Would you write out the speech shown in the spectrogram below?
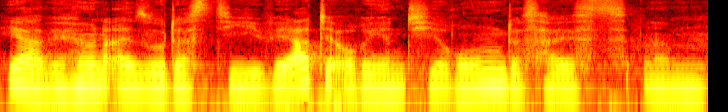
Ja, wir hören also, dass die Werteorientierung, das heißt, ähm,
